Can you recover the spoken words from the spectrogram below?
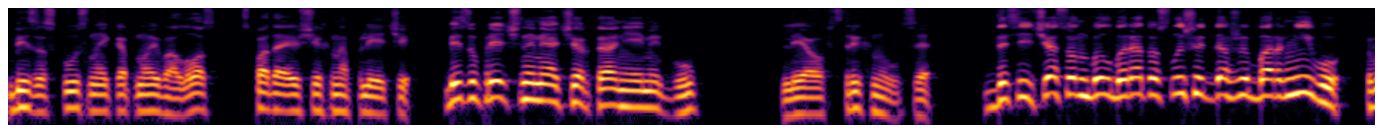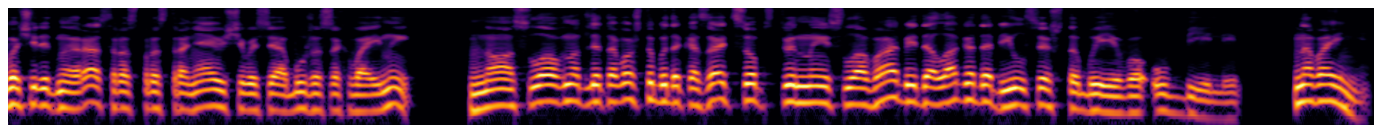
безыскусной копной волос, спадающих на плечи, безупречными очертаниями губ. Лео встряхнулся. Да сейчас он был бы рад услышать даже Барниву, в очередной раз распространяющегося об ужасах войны. Но словно для того, чтобы доказать собственные слова, бедолага добился, чтобы его убили. На войне.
